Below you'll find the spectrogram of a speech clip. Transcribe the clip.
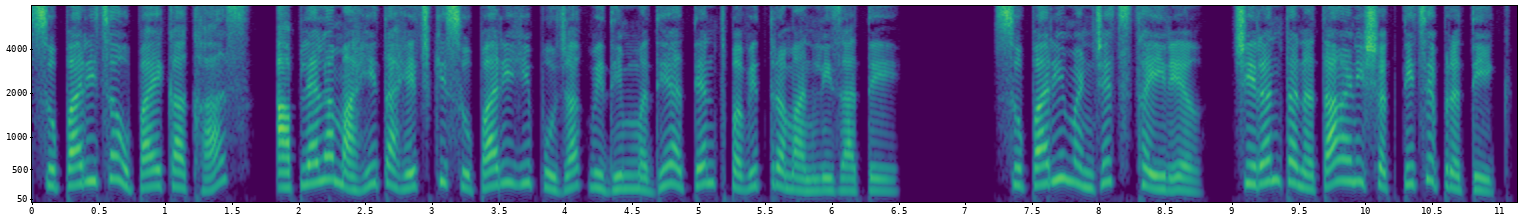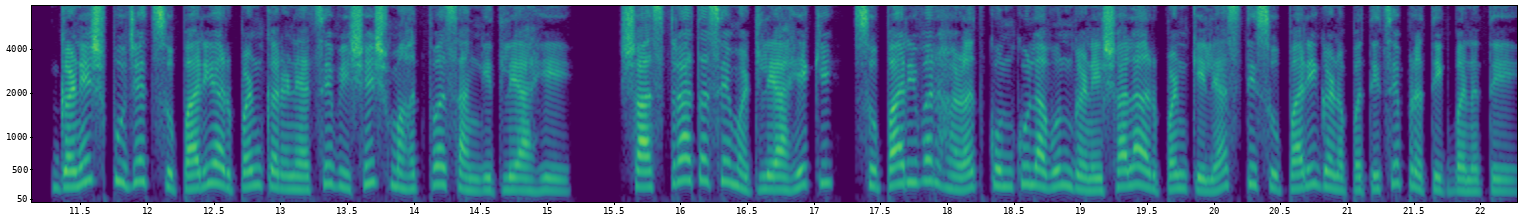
सुपारीचा उपाय का खास? आपल्याला माहीत आहेच की सुपारी ही पूजाक विधींमध्ये अत्यंत पवित्र मानली जाते. सुपारी म्हणजेच स्थैर्य चिरंतनता आणि शक्तीचे प्रतीक. गणेशपूजेत सुपारी अर्पण करण्याचे विशेष महत्त्व सांगितले आहे. शास्त्रात असे म्हटले आहे की सुपारीवर हळद कुंकू लावून गणेशाला अर्पण केल्यास ती सुपारी गणपतीचे प्रतीक बनते.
